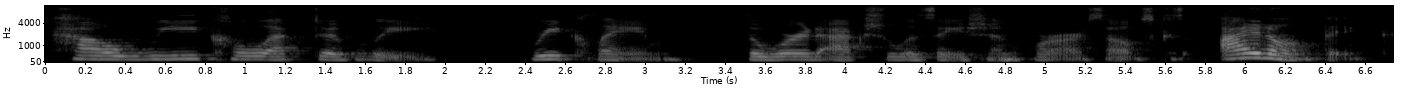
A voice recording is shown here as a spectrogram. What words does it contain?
how we collectively reclaim the word actualization for ourselves because I don't think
